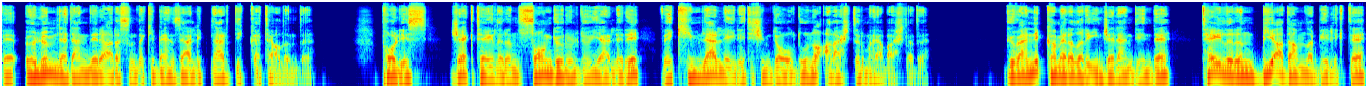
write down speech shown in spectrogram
ve ölüm nedenleri arasındaki benzerlikler dikkate alındı. Polis, Jack Taylor'ın son görüldüğü yerleri ve kimlerle iletişimde olduğunu araştırmaya başladı. Güvenlik kameraları incelendiğinde Taylor'ın bir adamla birlikte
